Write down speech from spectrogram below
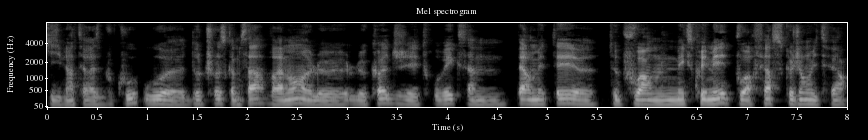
qui m'intéresse beaucoup ou euh, d'autres choses comme ça. Vraiment, euh, le, code, j'ai trouvé que ça me permettait euh, de pouvoir m'exprimer, de pouvoir faire ce que j'ai envie de faire.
